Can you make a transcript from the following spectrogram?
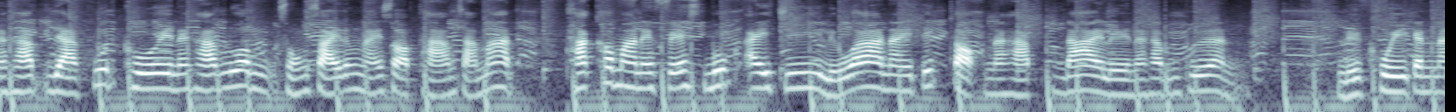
นะครับ อยากพูดคุยนะครับ ร่วมสงสัยตรงไหนสอบถาม สามารถทักเข้ามาใน Facebook IG หรือว่าใน TikTok นะครับ ได้เลยนะครับเพื่อนๆหรือคุยกันใน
